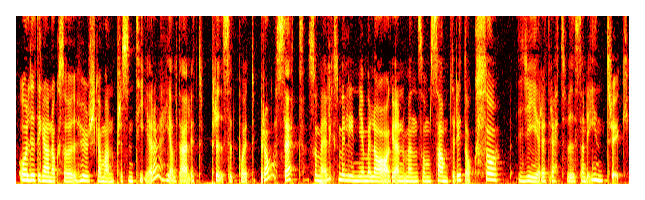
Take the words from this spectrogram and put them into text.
Och lite grann också hur ska man presentera, helt ärligt, priset på ett bra sätt som är liksom i linje med lagen men som samtidigt också ger ett rättvisande intryck.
